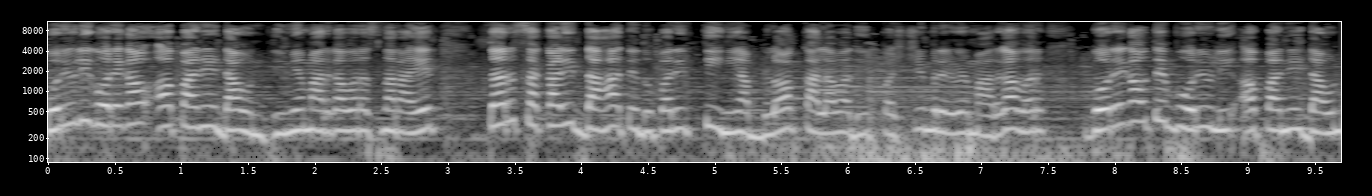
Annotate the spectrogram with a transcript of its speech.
बोरिवली गोरेगाव अप आणि डाऊन धीमे मार्गावर असणार आहेत. तर सकाळी दहा ते दुपारी तीन या ब्लॉक कालावधीत पश्चिम रेल्वे मार्गावर गोरेगाव ते बोरिवली अप आणि डाऊन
